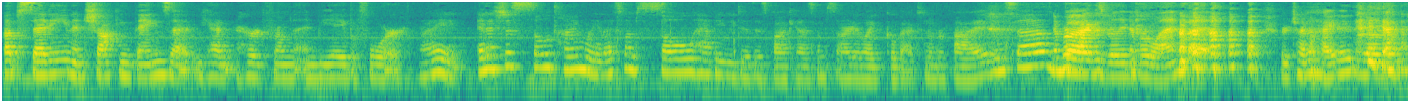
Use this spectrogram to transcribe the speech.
upsetting and shocking things that we hadn't heard from the NBA before. Right. And it's just so timely. That's why I'm so happy we did this podcast. I'm sorry to like go back to number five and stuff. Number but- five is really number one, but We're trying to hide it. Yeah.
